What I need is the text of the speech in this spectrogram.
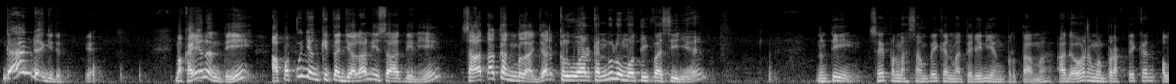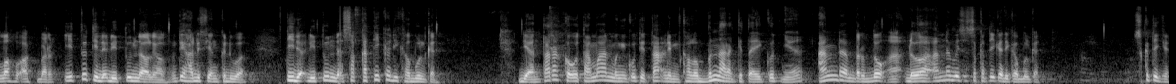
Nggak ada gitu. Ya. Makanya nanti, apa pun yang kita jalani saat ini, saat akan belajar, keluarkan dulu motivasinya, Nanti saya pernah sampaikan materi ini yang pertama, ada orang mempraktekkan Allahu Akbar. Itu tidak ditunda oleh Allah. Nanti hadis yang kedua, tidak ditunda seketika dikabulkan. Di antara keutamaan mengikuti taklim, kalau benar kita ikutnya, Anda berdoa, doa Anda bisa seketika dikabulkan. Seketika.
